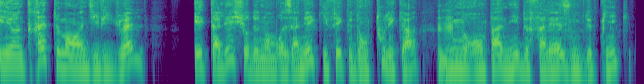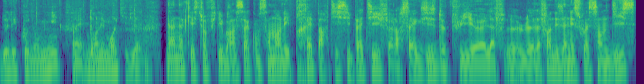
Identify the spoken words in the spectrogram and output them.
et un traitement individuel étalé sur de nombreuses années qui fait que dans tous les cas, Mhm. nous n'aurons pas ni de falaise ni de pic de l'économie dans les mois qui viennent. Dernière question, Philippe Brassac, concernant les prêts participatifs. Alors, ça existe depuis euh, la, euh, la fin des années 70.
